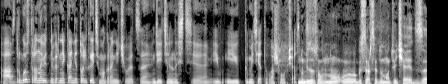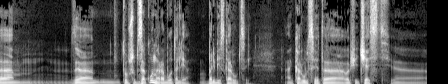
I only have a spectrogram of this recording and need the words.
А с другой стороны, ведь наверняка не только этим ограничивается деятельность э, и, и комитета вашего, в частности. Ну, безусловно. Ну, Государственная Дума отвечает за, за то, чтобы законы работали в борьбе с коррупцией. А коррупция – это вообще часть э,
